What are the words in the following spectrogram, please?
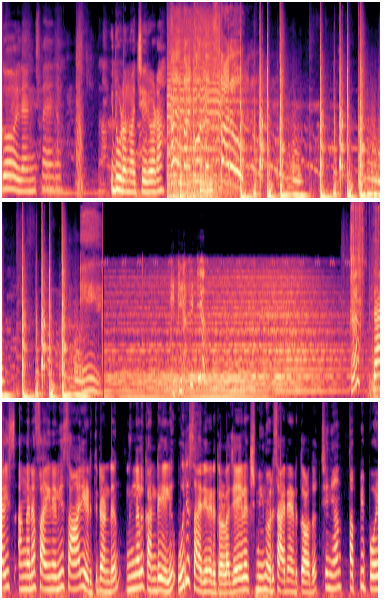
ഗോൾഡൻ സ്പാരോ ഇതുകൂടെ ഒന്ന് വെച്ച് തരുവാടാ ഏയ്. ഗൈസ് അങ്ങനെ ഫൈനലി സാരി എടുത്തിട്ടുണ്ട്. നിങ്ങൾ കണ്ടതിൽ ഒരു സാരിയാണ് എടുത്തുള്ളത് ജയലക്ഷ്മി എന്ന് ഒരു സാരിയാണ് എടുത്തുള്ളത് പക്ഷെ ഞാൻ തപ്പിപ്പോയ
